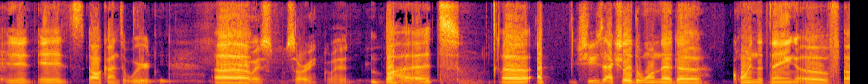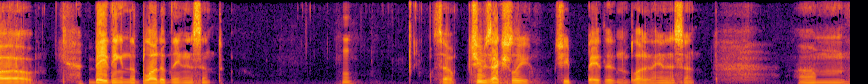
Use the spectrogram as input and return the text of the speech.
it, it's all kinds of weird. Uh, Anyways, sorry. Go ahead. But uh, I, she's actually the one that uh, coined the thing of uh, bathing in the blood of the innocent. So she was actually she bathed in the blood of the innocent. Um,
